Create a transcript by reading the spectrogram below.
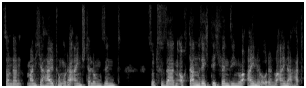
Sondern manche Haltungen oder Einstellungen sind sozusagen auch dann richtig, wenn sie nur eine oder nur einer hat.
